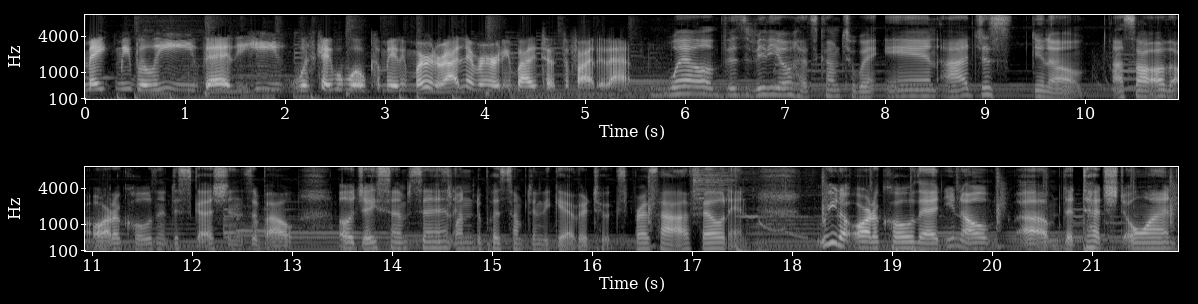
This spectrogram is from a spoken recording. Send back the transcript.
make me believe that he was capable of committing murder. I never heard anybody testify to that. Well, this video has come to an end. I just, you know, I saw all the articles and discussions about O.J. Simpson. I wanted to put something together to express how I felt and read an article that you know um, that touched on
